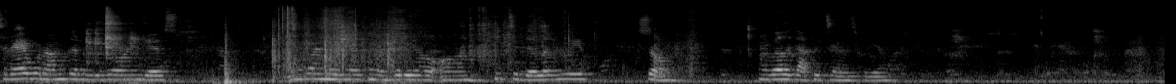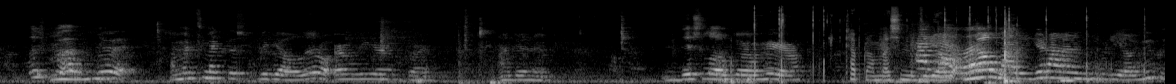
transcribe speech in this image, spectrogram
Today, what I'm going to be doing is I'm going to be making a video on pizza delivery. So, I really got pizza in this video. Let's go do it. Mm-hmm. I meant to make this video a little earlier, but I didn't. This little girl here kept on messing the video. up. No, Maddie, you're not in the video. You be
